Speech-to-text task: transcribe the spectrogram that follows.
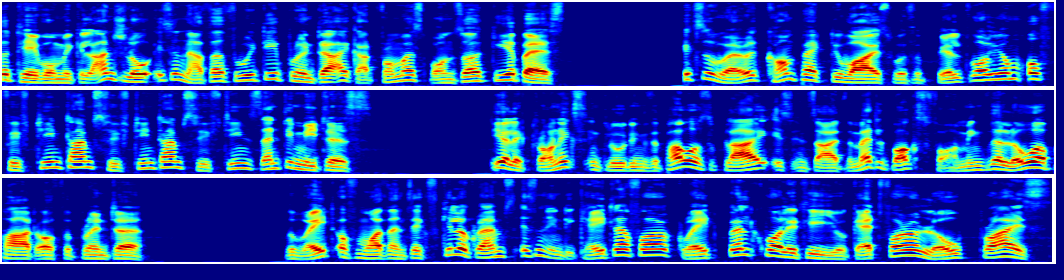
The Tevo Michelangelo is another 3D printer I got from my sponsor GearBest. It's a very compact device with a build volume of 15x15x15cm. The electronics including the power supply is inside the metal box forming the lower part of the printer. The weight of more than 6kg is an indicator for a great build quality you get for a low price.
